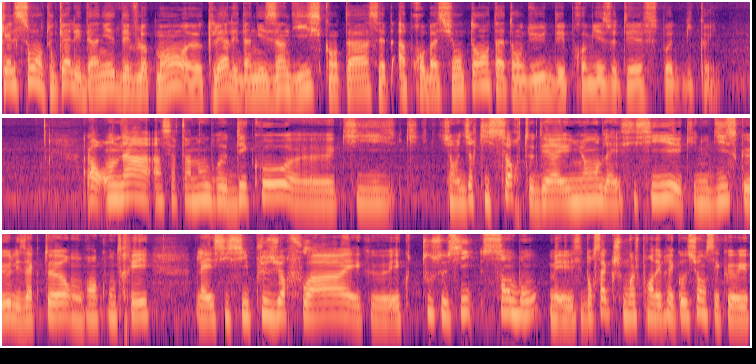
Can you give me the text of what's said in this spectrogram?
Quels sont en tout cas les derniers développements, euh, Claire, les derniers indices quant à cette approbation tant attendue des premiers ETF Spot Bitcoin? Alors, on a un certain nombre d'échos euh, qui, qui j'ai envie dire, qui sortent des réunions de la SEC et qui nous disent que les acteurs ont rencontré la SEC plusieurs fois et que, et tout ceci sent bon. Mais c'est pour ça que moi je prends des précautions. C'est que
